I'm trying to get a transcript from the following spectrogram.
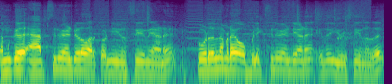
നമുക്ക് ആപ്സിന് വേണ്ടിയുള്ള വർക്കൗട്ടിന് യൂസ് ചെയ്യുന്നതാണ്. കൂടുതൽ നമ്മുടെ ഒബ്ലിക്സിന് വേണ്ടിയാണ് ഇത് യൂസ് ചെയ്യുന്നത്.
